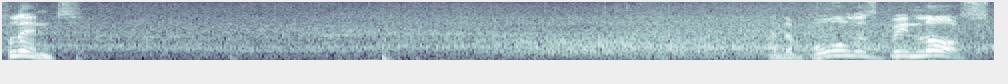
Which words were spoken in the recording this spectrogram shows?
Flint. And the ball has been lost.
